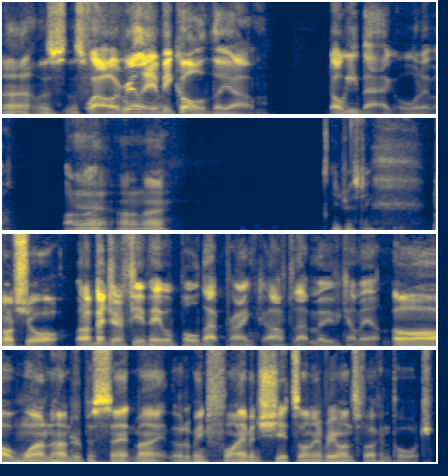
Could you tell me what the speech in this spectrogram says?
no, there's, there's Well, fuck it all really it'd be called the um, doggy bag or whatever. I don't Yeah, know. I don't know. Interesting. Not sure. But I bet you a few people pulled that prank after that movie come out. Oh, 100%, mate. That would have been flaming shits on everyone's fucking porch.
